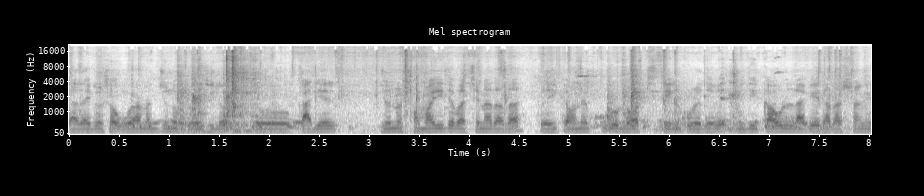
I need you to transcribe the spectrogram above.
দাদা এগুলো সব ওড়ানোর জন্য করেছিল, তো কাজের জন্য সময় দিতে পারছে না দাদা, তো এই কারণে পুরো লট সেল করে দেবে। যদি কাউর লাগে দাদার সঙ্গে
